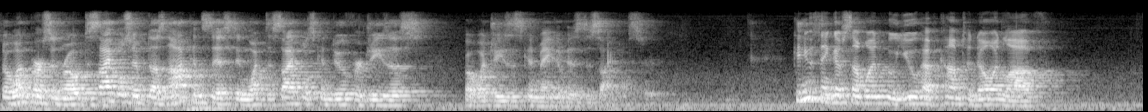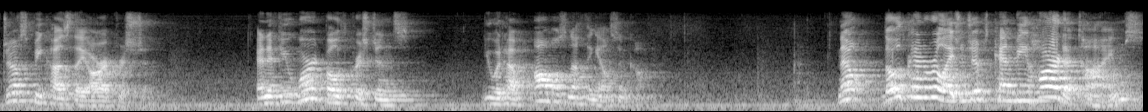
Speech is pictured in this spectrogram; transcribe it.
So one person wrote Discipleship does not consist in what disciples can do for Jesus, but what Jesus can make of His disciples. Can you think of someone who you have come to know and love just because they are a Christian? And if you weren't both Christians, you would have almost nothing else in common. Now, those kind of relationships can be hard at times,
